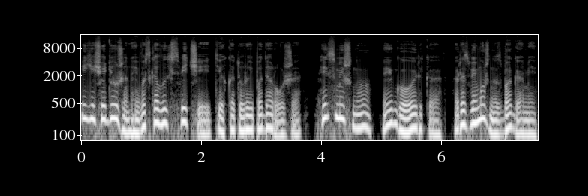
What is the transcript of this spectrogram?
и еще дюжиной восковых свечей, тех, которые подороже. И смешно, и горько. Разве можно с богами,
